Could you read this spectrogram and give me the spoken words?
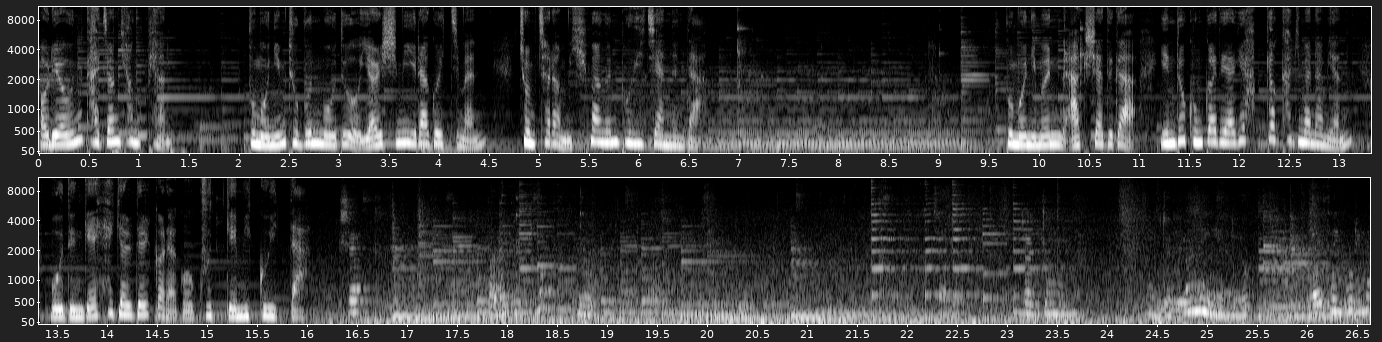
어려운 가정 형편. 부모님 두 분 모두 열심히 일하고 있지만 좀처럼 희망은 보이지 않는다. 부모님은 악샤드가 인도 공과대학에 합격하기만 하면 모든 게 해결될 거라고 굳게 믿고 있다. रख दो मम्मी रखना नहीं है लोग वैसे ही गुड़िया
